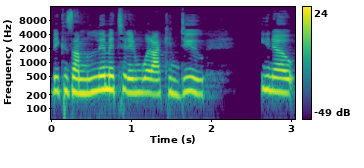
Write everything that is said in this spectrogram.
because I'm limited in what I can do, you know,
